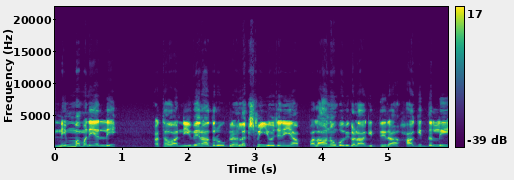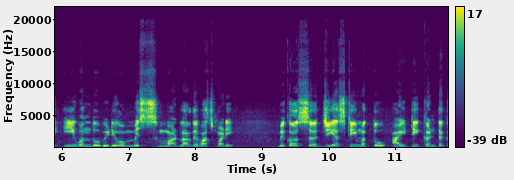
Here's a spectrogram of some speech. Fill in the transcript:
ನಿಮ್ಮ ಮನೆಯಲ್ಲಿ ಅಥವಾ ನೀವೇನಾದರೂ ಗೃಹಲಕ್ಷ್ಮಿ ಯೋಜನೆಯ ಫಲಾನುಭವಿಗಳಾಗಿದ್ದೀರಾ? ಹಾಗಿದ್ದಲ್ಲಿ ಈ ಒಂದು ವಿಡಿಯೋ ಮಿಸ್ ಮಾಡಲಾರ್ದೆ ವಾಚ್ ಮಾಡಿ. ಬಿಕಾಸ್ ಜಿ ಎಸ್ ಟಿ ಮತ್ತು ಐ ಟಿ ಕಂಟಕ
